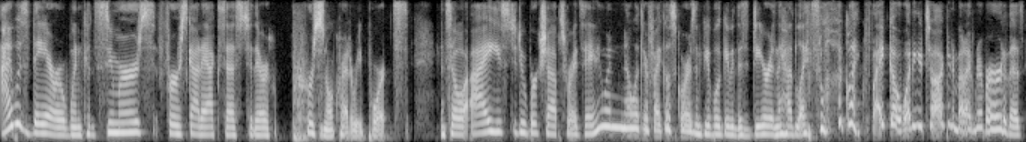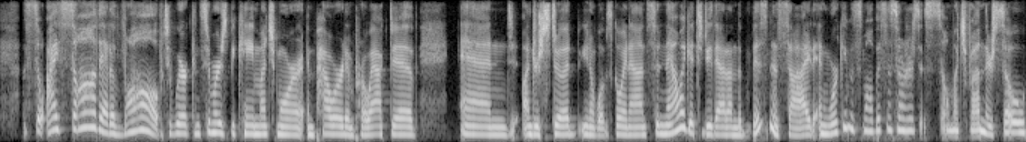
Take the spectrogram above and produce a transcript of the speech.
I was there when consumers first got access to their personal credit reports. And so I used to do workshops where I'd say, anyone know what their FICO score is? And people would give me this deer in the headlights look like FICO. What are you talking about? I've never heard of this. So I saw that evolve to where consumers became much more empowered and proactive and understood, you know, what was going on. So now I get to do that on the business side and working with small business owners is so much fun. They're so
